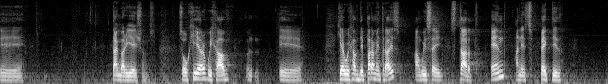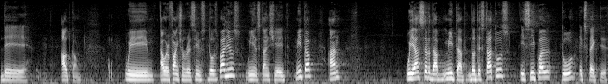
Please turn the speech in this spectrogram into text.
a time variations. So here we have uh, here we have the parameterized, and we say start, end, and expected the outcome. We, our function receives those values, we instantiate meetup, and we assert that meetup.status is equal to expected.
